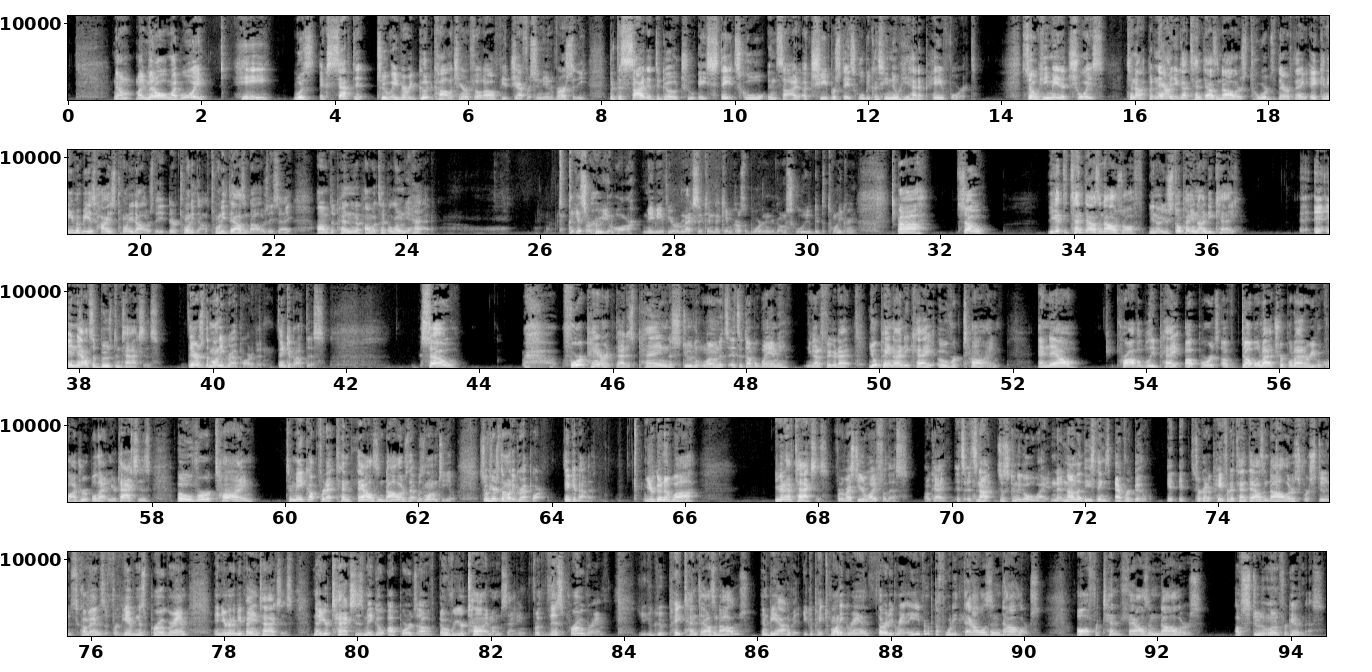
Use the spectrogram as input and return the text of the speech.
Now, my middle, my boy, he was accepted to a very good college here in Philadelphia, Jefferson University, but decided to go to a state school inside, a cheaper state school, because he knew he had to pay for it. So he made a choice to not. But now you got ten thousand dollars towards their thing. It can even be as high as twenty dollars they, or twenty dollars, twenty thousand dollars they say, um, depending upon what type of loan you had. I guess or who you are. Maybe if you're a Mexican that came across the border and you're going to school, you get the twenty grand. Uh so you get the ten thousand dollars off. You know, you're still paying ninety k, and, now it's a boost in taxes. There's the money grab part of it. Think about this. So, for a parent that is paying the student loan, it's it's a double whammy. You got to figure that. You'll pay ninety k over time, and now probably pay upwards of double that, triple that, or even quadruple that in your taxes over time to make up for that $10,000 that was loaned to you. So here's the money grab part. Think about it. You're going to uh you're going to have taxes for the rest of your life for this, okay? It's it's not just going to go away. None of these things ever do. It, it's they're going to pay for the $10,000 for students to come in. It's a forgiveness program and you're going to be paying taxes. Now your taxes may go upwards of over your time, I'm saying. For this program, you could pay $10,000 and be out of it. You could pay 20 grand, 30 grand, even up to $40,000 all for $10,000 of student loan forgiveness.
